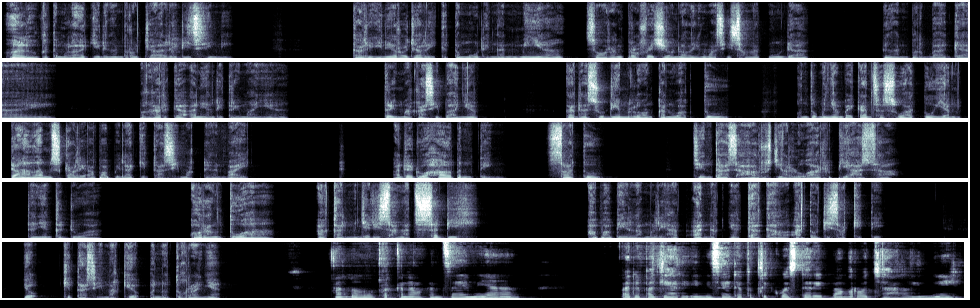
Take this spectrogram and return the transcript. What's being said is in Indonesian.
Halo, ketemu lagi dengan Rojali di sini. Kali ini Rojali ketemu dengan Mia, seorang profesional yang masih sangat muda, dengan berbagai penghargaan yang diterimanya. Terima kasih banyak karena sudi meluangkan waktu untuk menyampaikan sesuatu yang dalam sekali apabila kita simak dengan baik. Ada dua hal penting. Satu, cinta seharusnya luar biasa. Dan yang kedua, orang tua akan menjadi sangat sedih apabila melihat anaknya gagal atau disakiti. Yuk kita simak yuk penuturannya. Halo, perkenalkan saya Mia. Pada pagi hari ini saya dapat request dari Bang Rojali nih.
